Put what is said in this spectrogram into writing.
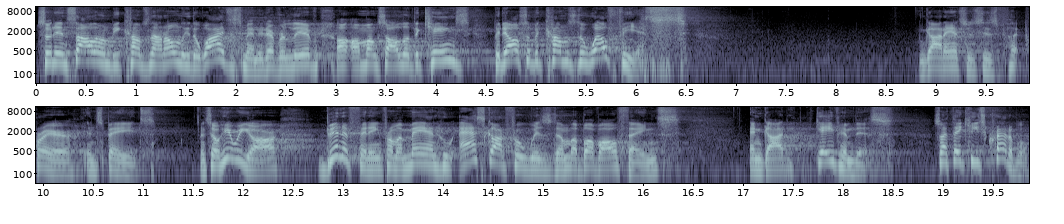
So then Solomon becomes not only the wisest man that ever lived uh, amongst all of the kings, but he also becomes the wealthiest. God answers his prayer in spades. And so here we are, benefiting from a man who asked God for wisdom above all things, and God gave him this. So I think he's credible.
